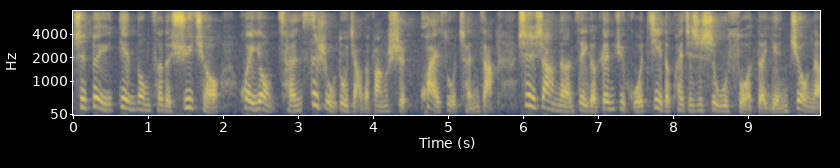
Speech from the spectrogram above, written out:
是对于电动车的需求会用呈四十五度角的方式快速成长。事实上呢，这个根据国际的会计师事务所的研究呢，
